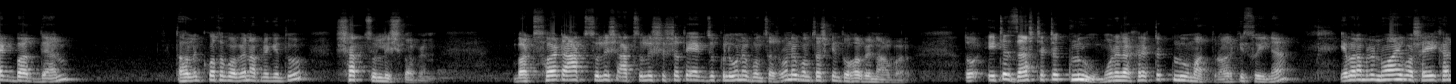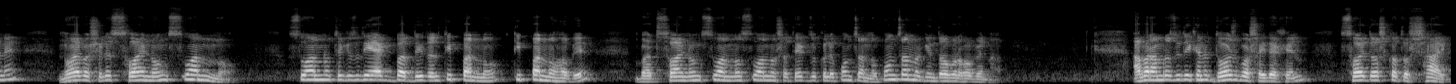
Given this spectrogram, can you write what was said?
এক বাদ দেন, তাহলে কত পাবেন? আপনি কিন্তু সাতচল্লিশ পাবেন। বাট ছয়টা আটচল্লিশ, আটচল্লিশের সাথে এক যোগ করলে উনপঞ্চাশ উনপঞ্চাশ কিন্তু হবে না আবার। তো এটা জাস্ট একটা ক্লু মনে রাখার একটা ক্লু মাত্র, আর কিছুই না। এবার আমরা নয় বসাই এখানে। নয় বসালে ছয় নং চুয়ান্ন। চুয়ান্ন থেকে যদি এক বাদ দিই, তাহলে তিপ্পান্ন তিপ্পান্ন হবে। বাট ছয় নং চুয়ান্ন, চুয়ান্নর সাথে এক যোগ করলে পঞ্চান্ন। পঞ্চান্ন কিন্তু আবার হবে না। আবার আমরা যদি এখানে দশ বসাই, দেখেন, ছয় দশ কত? ষাট।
